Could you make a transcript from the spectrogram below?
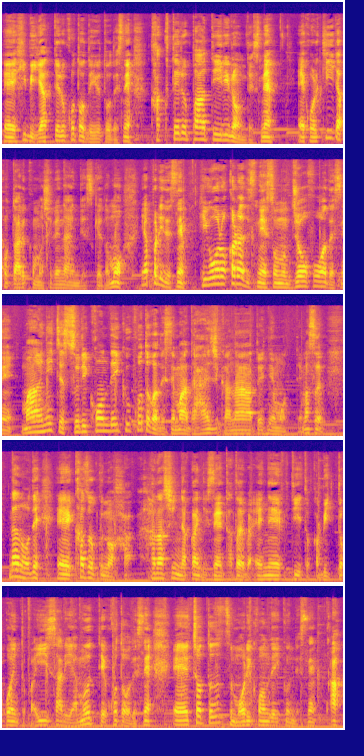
えー、日々やってることで言うとですね、カクテルパーティー理論ですね。えー、これ聞いたことあるかもしれないんですけども、やっぱりですね、日頃からですね、その情報はですね、毎日すり込んでいくことがですね、まあ大事かなというふうに思ってます。なので、えー、家族の話の中にですね、例えば NFT とかビットコインとかイーサリアムっていうことをですね、え、ちょっとずつ盛り込んでいくんですね。あ、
